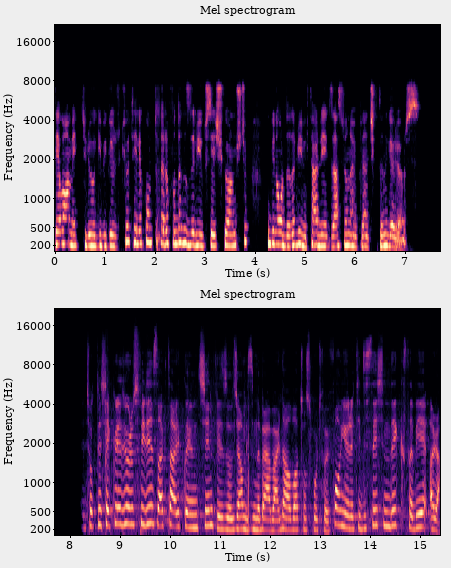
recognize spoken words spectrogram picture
devam ettiriyor gibi gözüküyor. Telekom tarafında hızlı bir yükseliş görmüştük. Bugün orada da bir miktar realizasyonun ön plana çıktığını görüyoruz. Çok teşekkür ediyoruz Filiz aktardıkların için. Filiz Özcan bizimle beraberdi. Albatros Portföy Fon Yöneticisi. Şimdi kısa bir ara.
